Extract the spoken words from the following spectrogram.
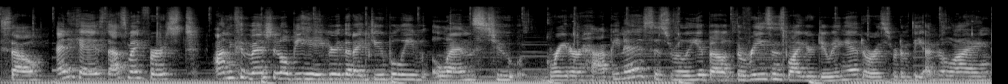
So, any case, that's my first unconventional behavior that I do believe lends to greater happiness. It's really about the reasons why you're doing it or sort of the underlying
